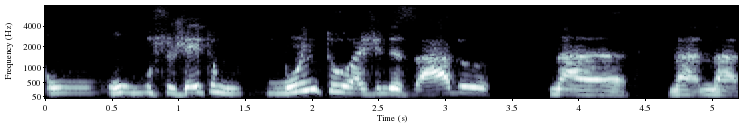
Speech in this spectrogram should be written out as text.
um, um sujeito muito agilizado na, na, na,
